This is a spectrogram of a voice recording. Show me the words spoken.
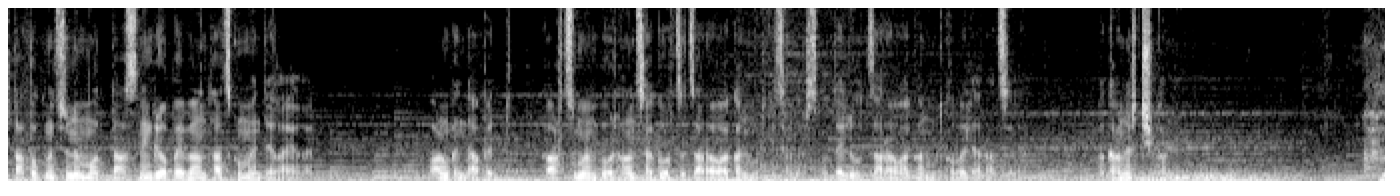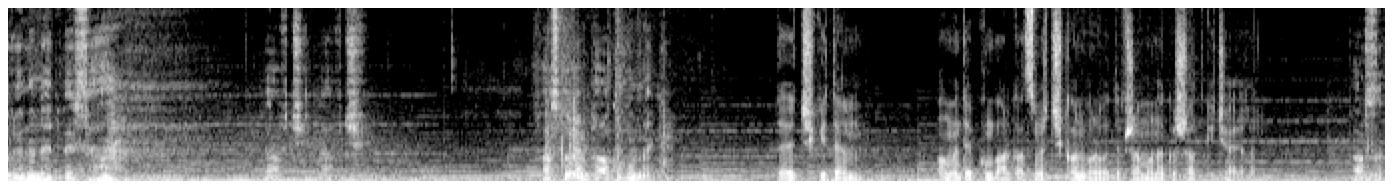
Շտապօգնությունը մոտ 15 րոպեվա ընթացքում են տեղա եղել։ Պարոն գնդապետ, կարծում եմ, որ հանցագործը ծառայողական մուտքից է ներս մտել ու ծառայողական մուտքով էլ հեռացել է։ Վկաներ չկան։ Ուրեմն այդպես, հա։ Լավ չի, լավ չի։ Աստորեն փակվում ենք։ Դե չգիտեմ, ամեն դեպքում վարկածներ չկան, որովհետև ժամանակը շատ քիչ է եղել։ Արզը։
